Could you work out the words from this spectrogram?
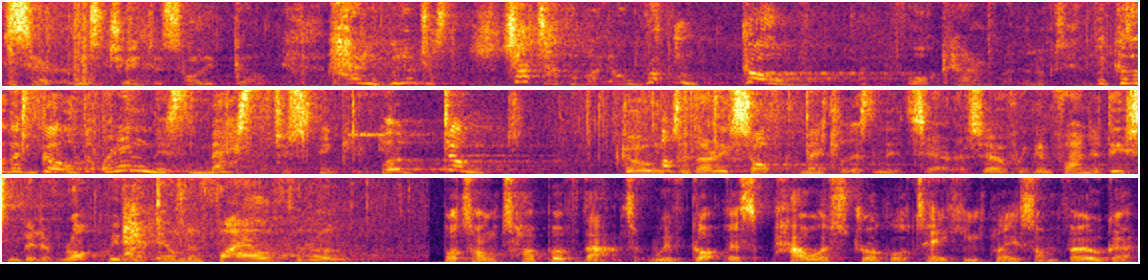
Sarah, this change is solid gold. Harry, will you just shut up about your rotten gold? 24 carat by the looks of it. Because of the gold that we're in this mess. I'm Just thinking. Well, don't. Gold's a oh. very soft metal, isn't it, Sarah? So if we can find a decent bit of rock, we might be able to file through. But on top of that, we've got this power struggle taking place on Voga,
